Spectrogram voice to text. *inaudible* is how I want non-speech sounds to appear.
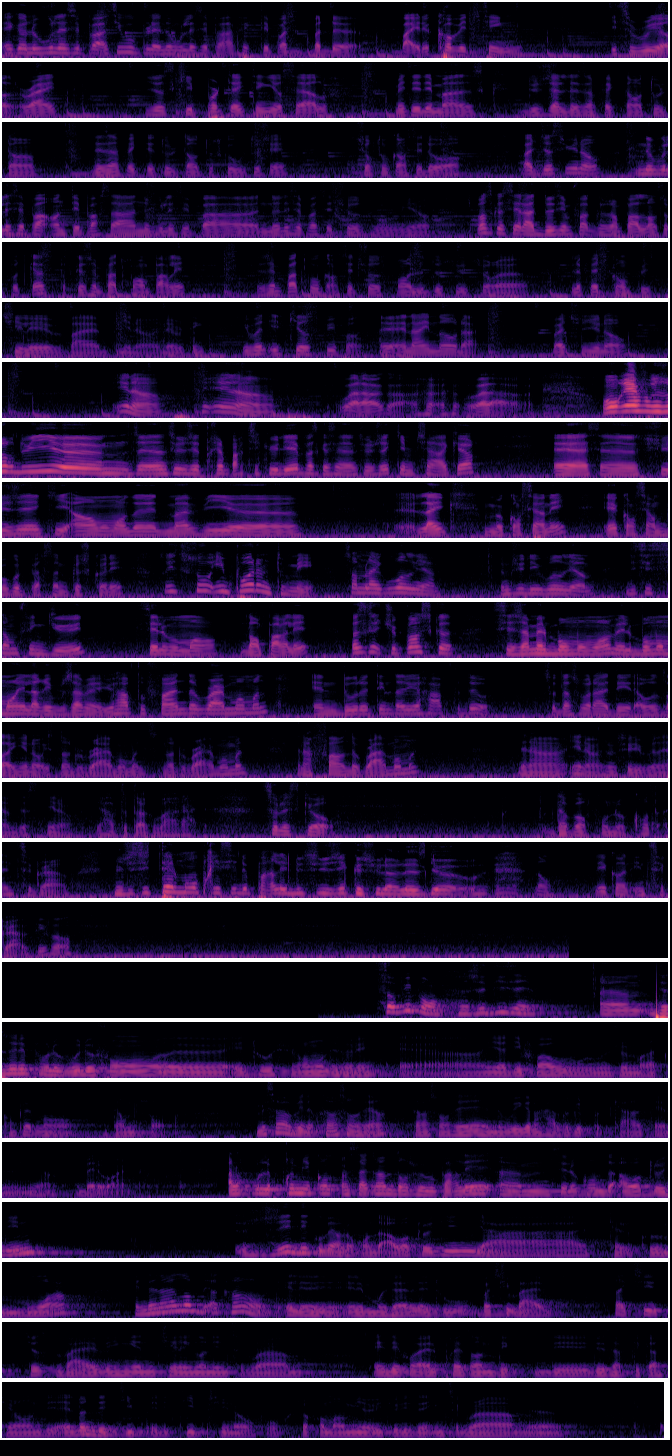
Et que ne vous laissez pas, s'il vous plaît, ne vous laissez pas affecter by, the, by the COVID thing. It's real, right? Just keep protecting yourself. Mettez des masques, du gel désinfectant tout le temps. Désinfectez tout le temps tout ce que vous touchez. Surtout quand c'est dehors. But just, you know, ne vous laissez pas hanter par ça. Ne vous laissez pas, ne laissez pas cette chose vous, you know. Je pense que c'est la deuxième fois que j'en parle dans ce podcast parce que j'aime pas trop en parler. J'aime pas trop quand cette chose prend le dessus sur euh, le fait qu'on puisse chiller, vibe, you know, and everything. Even it kills people. And I know that. But, you know, you know, you know. Voilà quoi. *laughs* voilà. Bon, bref, aujourd'hui, euh, un sujet très particulier parce que c'est un sujet qui me tient à cœur. Euh, c'est un sujet qui, à un moment donné de ma vie, euh, like, me concernait et concerne beaucoup de personnes que je connais. So it's so important to me. So I'm like, William. Je me William, this is something good. C'est le moment d'en parler. Parce que tu penses que c'est jamais le bon moment, mais le bon moment, il arrive jamais. You have to find the right moment and do the thing that you have to do. So that's what I did. I was like, you know, it's not the right moment. It's not the right moment. Then I found the right moment. Then I, you know, je me suis William, just, you know, you have to talk about that. So let's go. D'abord pour nos comptes Instagram. Mais je suis tellement pressé de parler du sujet que je suis là, let's go. Non, les comptes Instagram, people. So people, je disais, euh, désolé pour le bruit de fond euh, et tout, je suis vraiment désolé. Euh, Il y a des fois où je me rate complètement en termes de son. Mais ça va venir, ça va changer, hein? ça va changer, and we're gonna have a good podcast and, you know, a better one. Alors pour le premier compte Instagram dont je vais vous parler, euh, c'est le compte de Awa Claudine. J'ai découvert le compte de Awa Claudine il y a quelques mois. And then I love the account. Elle est, elle modèle et tout, but she vibes. Like she's just vibing and chilling on Instagram. Et des fois, elle présente des, applications, elle donne des tips et des tips, you know, pour, sur comment mieux utiliser Instagram, euh,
